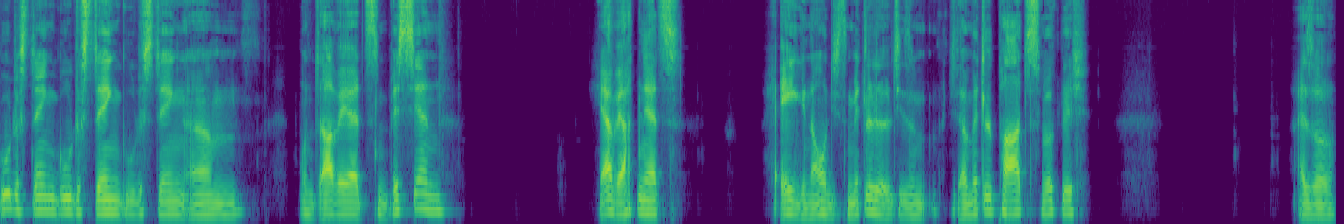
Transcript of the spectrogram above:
gutes Ding, gutes Ding, gutes Ding. Ähm, und da wir jetzt ein bisschen, ja, wir hatten jetzt, hey, genau, dieses Mittel, diese, dieser Mittelpart ist wirklich, also,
